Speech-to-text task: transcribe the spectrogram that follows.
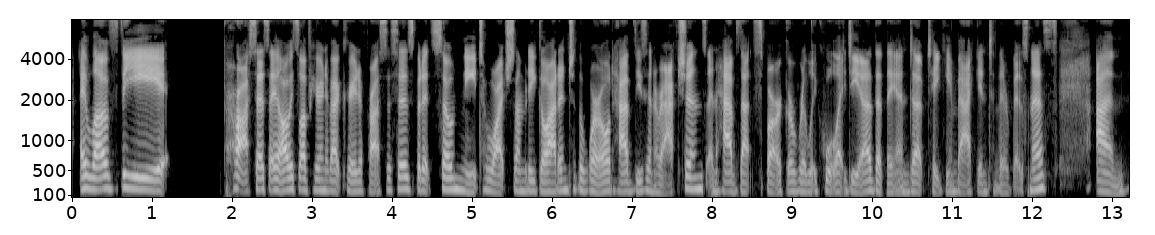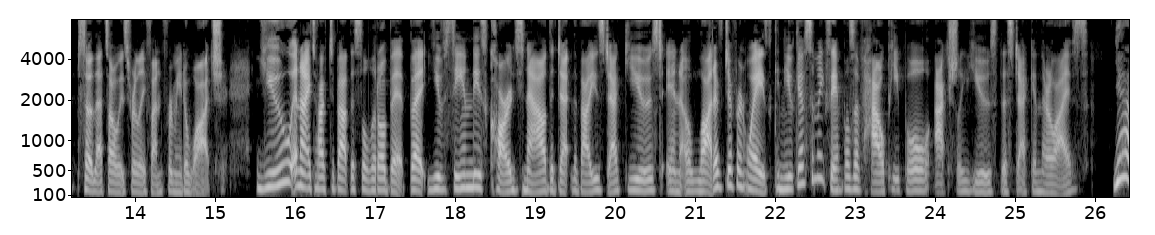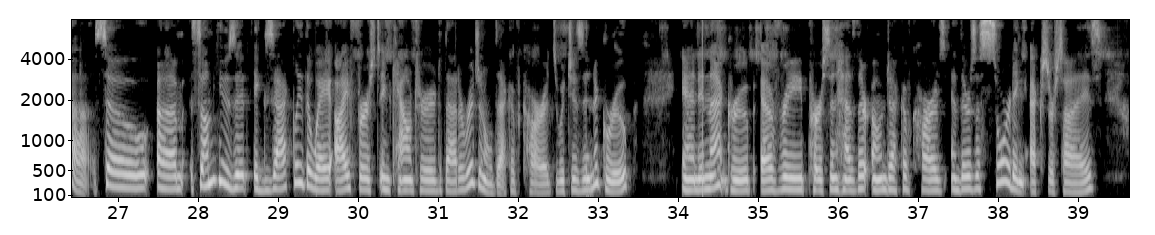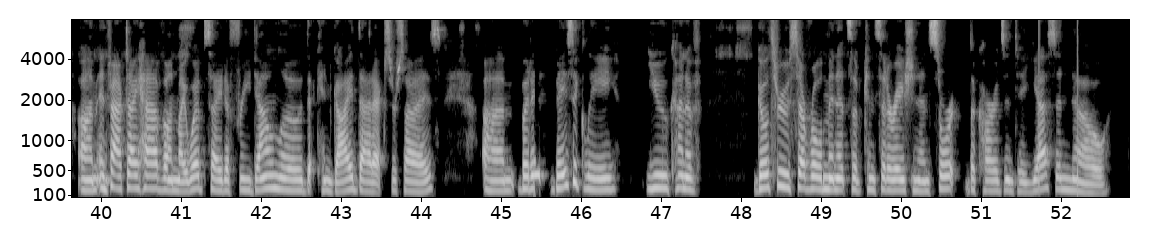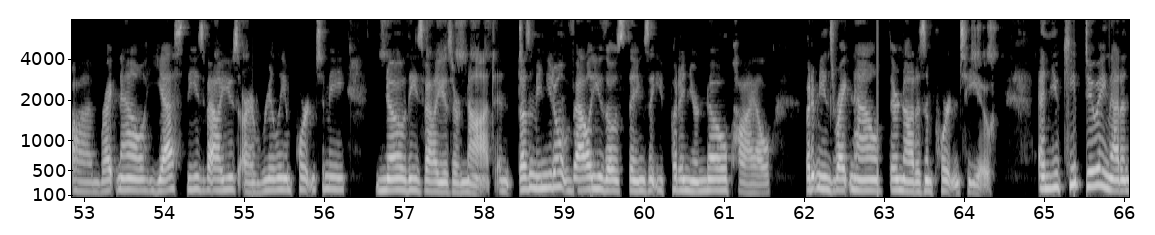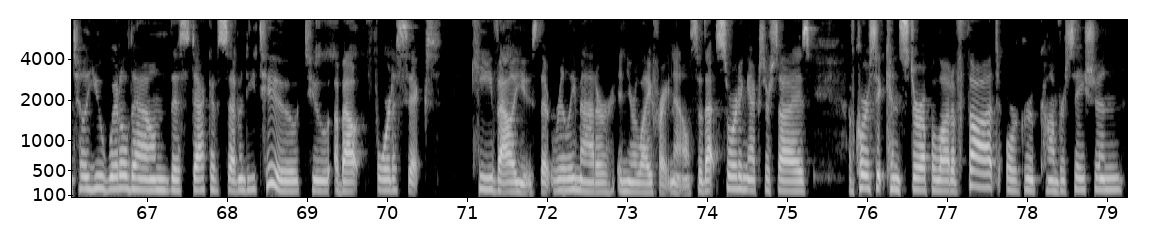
I love the process. I always love hearing about creative processes, but it's so neat to watch somebody go out into the world, have these interactions, and have that spark a really cool idea that they end up taking back into their business. Um, so that's always really fun for me to watch. You and I talked about this a little bit, but you've seen these cards now, the deck, the values deck, used in a lot of different ways. Can you give some examples of how people actually use this deck in their lives? Yeah, so um, some use it exactly the way I first encountered that original deck of cards, which is in a group. And in that group, every person has their own deck of cards, and there's a sorting exercise. Um, in fact, I have on my website a free download that can guide that exercise. Um, but it basically, you kind of go through several minutes of consideration and sort the cards into yes and no um, right now, yes, these values are really important to me. No, these values are not. And doesn't mean you don't value those things that you put in your no pile, but it means right now they're not as important to you. And you keep doing that until you whittle down this deck of 72 to about four to six key values that really matter in your life right now. So that sorting exercise, of course, it can stir up a lot of thought or group conversation.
